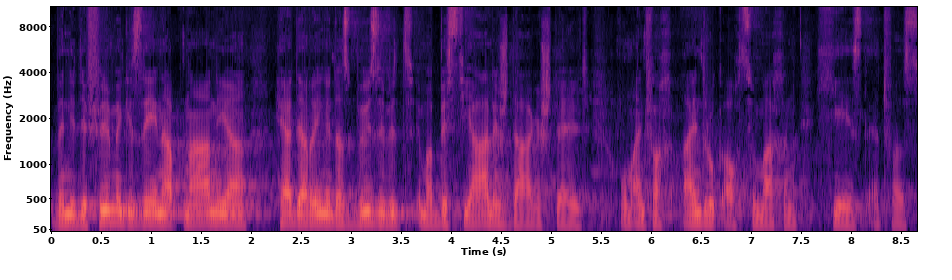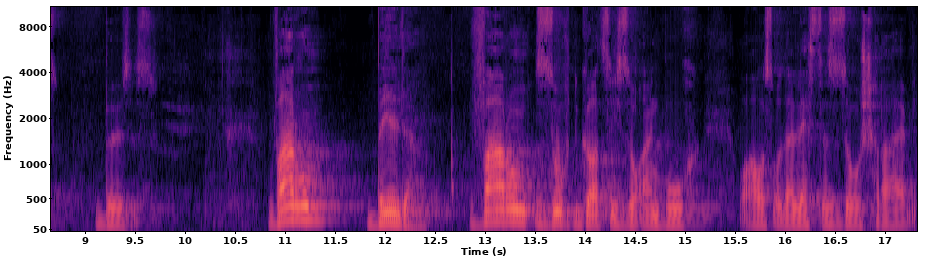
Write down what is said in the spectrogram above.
wenn ihr die Filme gesehen habt, Narnia, Herr der Ringe, das Böse wird immer bestialisch dargestellt, um einfach Eindruck auch zu machen, hier ist etwas Böses. Warum Bilder? Warum sucht Gott sich so ein Buch aus oder lässt es so schreiben?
